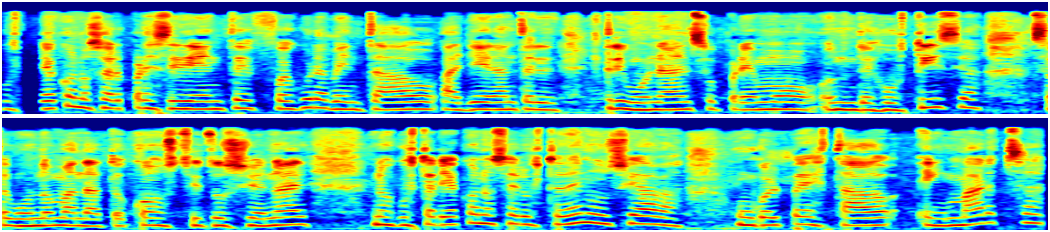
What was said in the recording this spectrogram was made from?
Gustaría conocer, presidente, fue juramentado ayer ante el Tribunal Supremo de Justicia, segundo mandato constitucional. Nos gustaría conocer, usted denunciaba un golpe de Estado en marcha,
